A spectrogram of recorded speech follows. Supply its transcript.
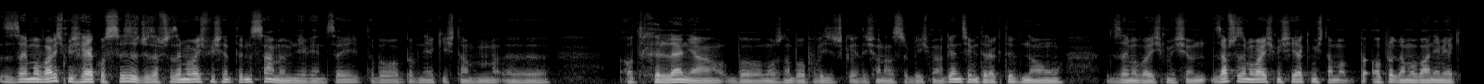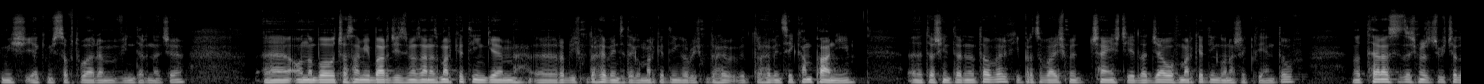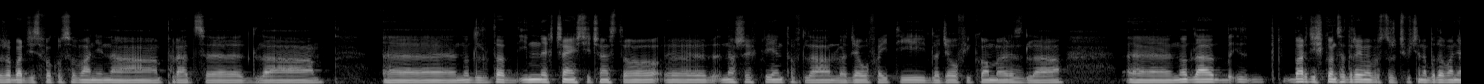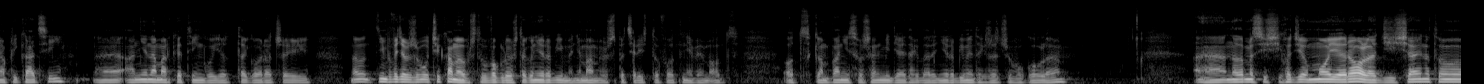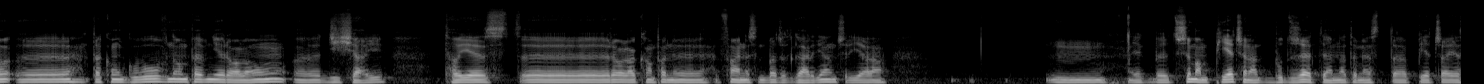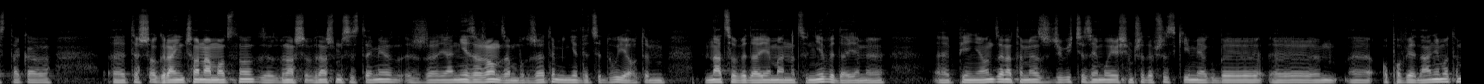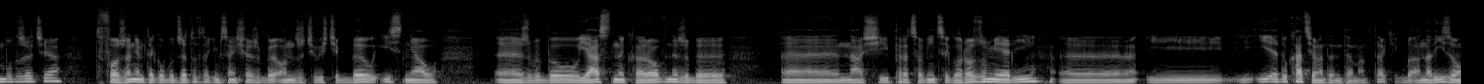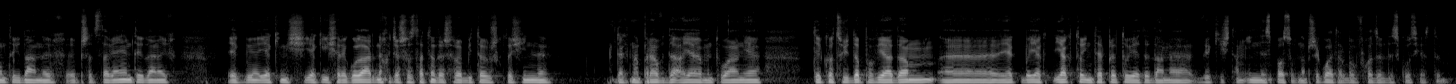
zajmowaliśmy się jako Syzy, czy zawsze zajmowaliśmy się tym samym mniej więcej, to było pewnie jakieś tam y, odchylenia, bo można było powiedzieć kiedyś o nas, że byliśmy agencją interaktywną, zajmowaliśmy się, zawsze zajmowaliśmy się jakimś tam oprogramowaniem, jakimś, jakimś softwarem w internecie. E, ono było czasami bardziej związane z marketingiem, robiliśmy trochę więcej tego marketingu, robiliśmy trochę, trochę więcej kampanii. E, też internetowych i pracowaliśmy częściej dla działów marketingu naszych klientów. No teraz jesteśmy rzeczywiście dużo bardziej sfokusowani na pracę dla, e, no, dla innych części często e, naszych klientów, dla, dla działów IT, dla działów e-commerce, dla, no, dla, bardziej się koncentrujemy po prostu rzeczywiście na budowaniu aplikacji, a nie na marketingu i od tego raczej, no nie powiedział, że uciekamy, po prostu w ogóle już tego nie robimy. Nie mamy już specjalistów od, nie wiem, od od kampanii social media i tak dalej. Nie robimy tych rzeczy w ogóle. E, natomiast jeśli chodzi o moje role dzisiaj, no to y, taką główną pewnie rolą y, dzisiaj to jest rola Company Finance and Budget Guardian, czyli ja mm, jakby trzymam pieczę nad budżetem, natomiast ta piecza jest taka też ograniczona mocno w, w naszym systemie, że ja nie zarządzam budżetem i nie decyduję o tym, na co wydajemy, a na co nie wydajemy e, pieniądze, natomiast rzeczywiście zajmuję się przede wszystkim jakby e, e, opowiadaniem o tym budżecie, tworzeniem tego budżetu w takim sensie, żeby on rzeczywiście był, istniał, żeby był jasny, klarowny, żeby nasi pracownicy go rozumieli i, i, i, edukacją na ten temat, tak? Jakby analizą tych danych, przedstawianiem tych danych, jakby jakimś, jakiś regularny, chociaż ostatnio też robi to już ktoś inny tak naprawdę, a ja ewentualnie tylko coś dopowiadam, e, jakby jak, jak to interpretuję te dane w jakiś tam inny sposób na przykład, albo wchodzę w dyskusję z tym.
